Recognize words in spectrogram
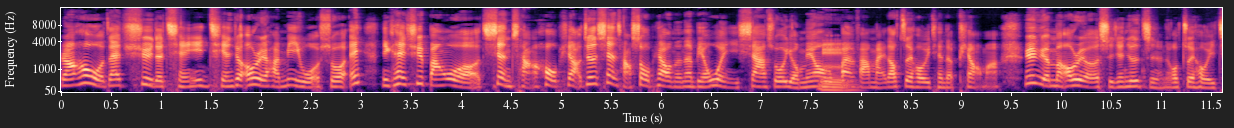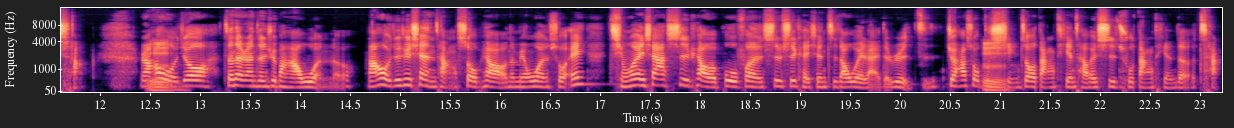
然后我在去的前一天，就 Oreo 还密我说，哎，你可以去帮我现场后票，就是现场售票的那边问一下，说有没有办法买到最后一天的票嘛？因为原本 Oreo 的时间就是只能够最后一场。然后我就真的认真去帮他问了，嗯、然后我就去现场售票那边问说：“哎，请问一下试票的部分是不是可以先知道未来的日子？”就他说不行，只有当天才会试出当天的场。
